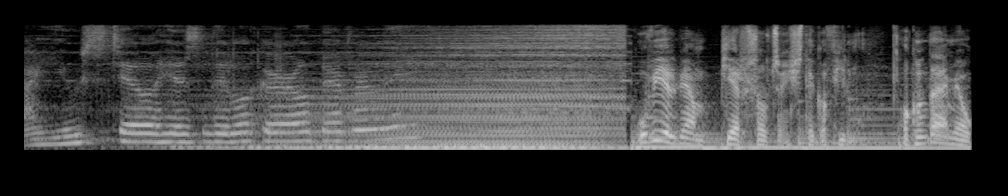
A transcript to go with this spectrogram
Are you still his little girl, Beverly? Uwielbiam pierwszą część tego filmu. Oglądałem ją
